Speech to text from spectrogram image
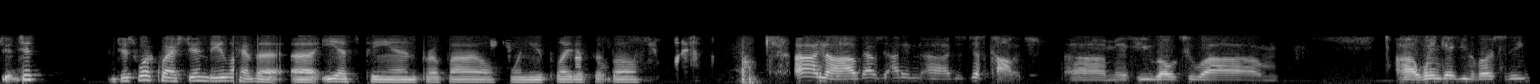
Just just one question. Do you like have a, a ESPN profile when you played at football? Uh no, that was I didn't uh just just college. Um if you go to um uh Wingate University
